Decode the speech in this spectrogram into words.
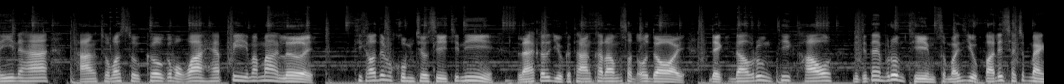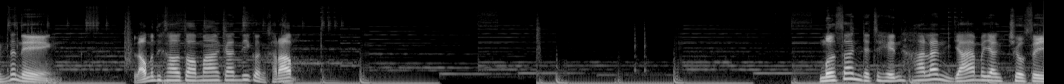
นี้นะฮะทางโทมัสซูเคิลก็บอกว่าแฮปปี้มากๆเลย ที่เขาได้มาคุมเชลซีที่นี่ และก็ได้อยู่กับทางคารามสันโอดอย เด็กดาวรุ่งที่เขาอยากจะได้มาร่วมทีมสมัยที่อยู่ปารีสแซงต์แชร์กแมงนั่นเองเรามาถึงข่าวต่อมากันดีก่อนครับเมอร์สันอยากจะเห็นฮาลันย้ายมายังเชลซี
